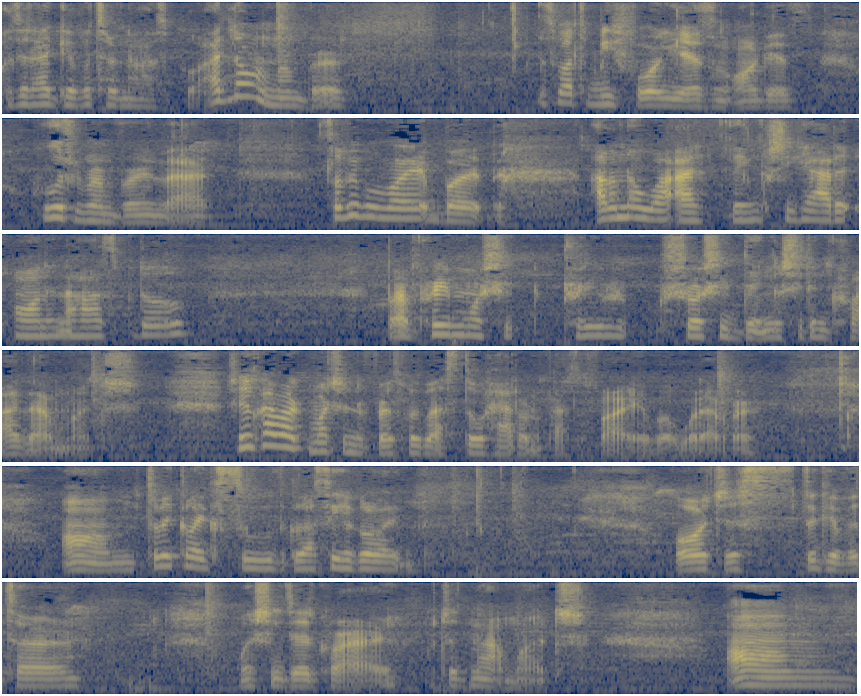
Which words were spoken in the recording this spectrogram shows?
Or did i give it to her in the hospital? I don't remember. It's about to be four years in august. Who's remembering that some people might but i don't know why i think she had it on in the hospital. But i'm pretty more she pretty sure she didn't she didn't cry that much. She didn't cry that much in the first place but i still had on a pacifier but whatever. Um to make like soothe because i see her go like or just to give it to her when she did cry which is not much. Um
